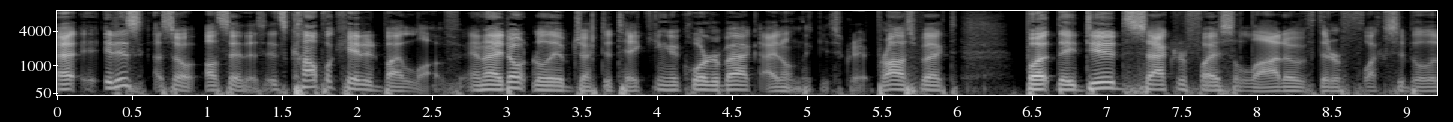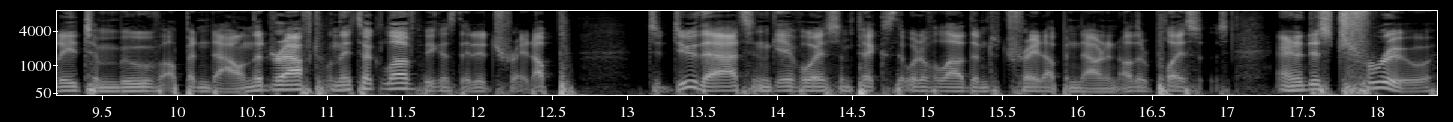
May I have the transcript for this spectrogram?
uh, it is so. I'll say this: it's complicated by love, and I don't really object to taking a quarterback. I don't think he's a great prospect, but they did sacrifice a lot of their flexibility to move up and down the draft when they took Love because they did trade up to do that and gave away some picks that would have allowed them to trade up and down in other places. And it is true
